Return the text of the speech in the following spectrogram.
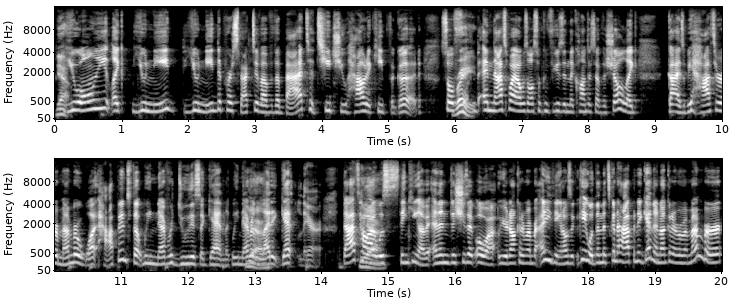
Yeah. you only like you need you need the perspective of the bad to teach you how to keep the good so for- Right. and that's why i was also confused in the context of the show like guys we have to remember what happened so that we never do this again. Like we never Yeah. let it get there. That's how i was thinking of it. And then she's like oh uh, you're not going to remember anything. And i was like okay well then it's going to happen again. They're not going to remember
